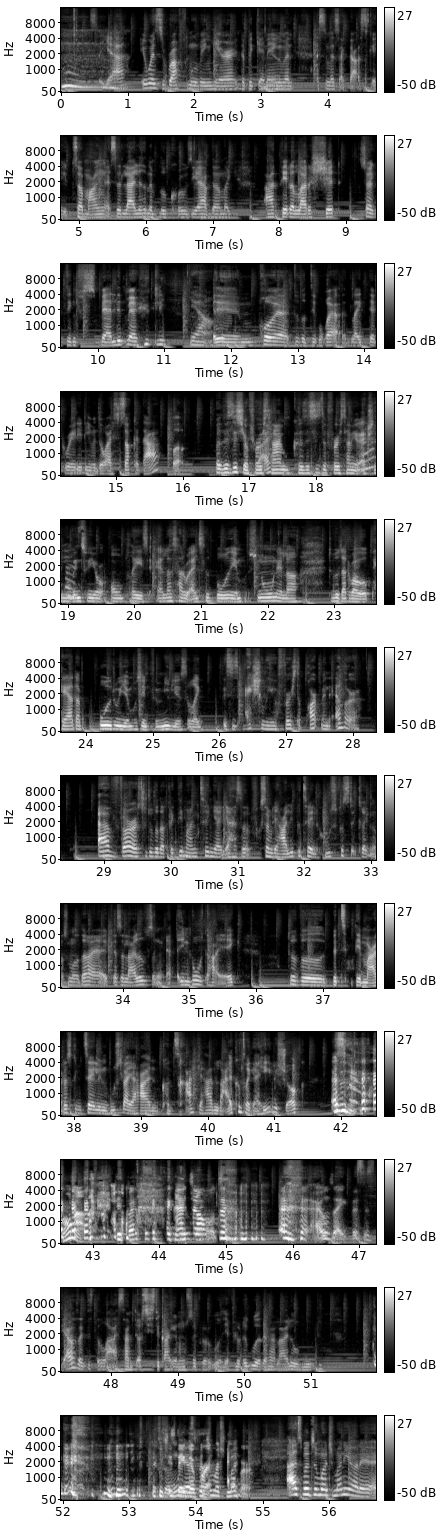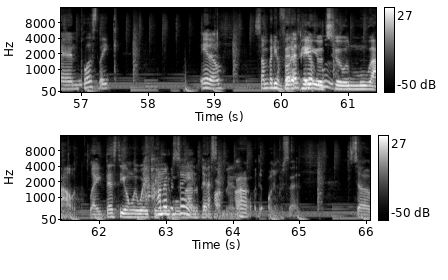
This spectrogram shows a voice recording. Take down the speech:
so yeah, it was rough moving here at the beginning, men as soon as I got escaped. like that skate så mange, altså lejligheden er blevet cozy. I have done like, I paid a lot of shit, så jeg tænkte være lidt mere hyggelig. Yeah. Um, prøve at, du ved, dekorere, like decorate it, even though I suck at that, but But this is your first right? time, because this is the first time you yes. actually move into your own place. Ellers har du altid boet hjemme hos nogen, eller du ved, da du var au pair, der boede du hjemme hos en familie. So like, this is actually your first apartment ever ever. Så du ved, der er rigtig mange ting. Jeg, jeg har så, for eksempel, jeg har lige betalt husforsikring og sådan noget. Der har jeg ikke. Altså lejlighed, indbo, det har jeg ikke. Du ved, det er mig, der skal betale en husleje. Jeg har en kontrakt, jeg har en lejekontrakt. Jeg er helt i chok. Altså, det første I was like, this is, I was like, this is the last time. Det var sidste gang, jeg nogensinde flyttede ud. Jeg flyttede ud af den her lejlighed umuligt. Okay. so, stay there for too much money. I spent too much money on it, and plus, like, you know, somebody better pay you to move out. Like that's the only way for you to move out of the apartment. Uh, the only percent. So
